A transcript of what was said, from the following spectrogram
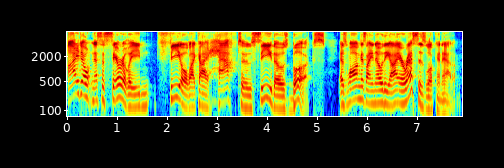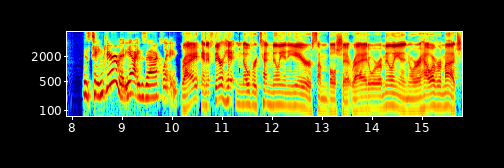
I don't necessarily feel like I have to see those books as long as I know the IRS is looking at them is taking care of it. Yeah, exactly. Right. And if they're hitting over 10 million a year or some bullshit, right? Or a million or however much,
